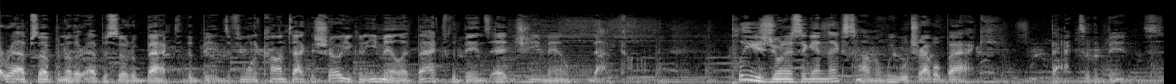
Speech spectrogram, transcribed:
That wraps up another episode of Back to the Bins. If you want to contact the show, you can email at backtothebins at gmail.com. Please join us again next time and we will travel back, back to the bins.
